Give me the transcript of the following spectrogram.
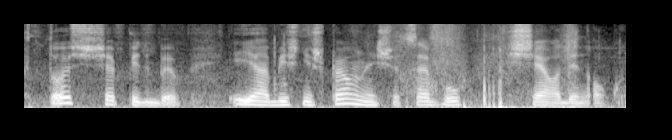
Хтось ще підбив. І я більш ніж певний, що це був ще один окунь.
